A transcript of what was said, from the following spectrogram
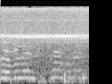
Privilege, privilege.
